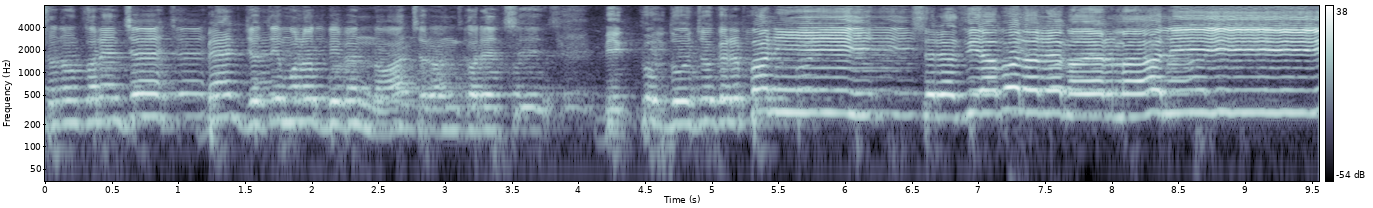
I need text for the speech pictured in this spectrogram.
শুরু করেছে। ব্যাজ্যতিমূলক বিভিন্ন আচরণ করেছে। ভিক্ষুক দু পানি সেরে দিয়া বলারে মায়ের মালিক,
